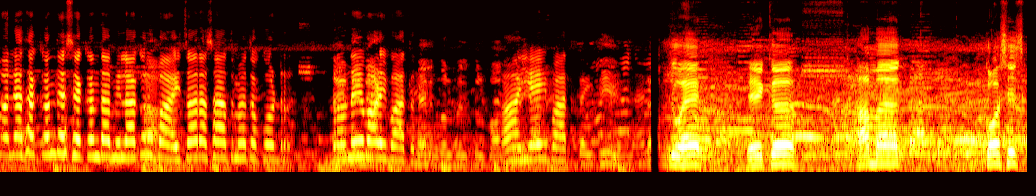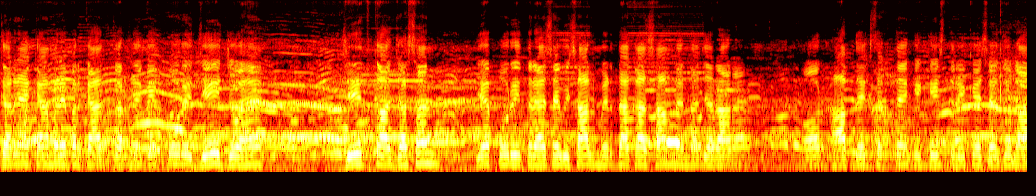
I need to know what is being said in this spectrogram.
बोला था कंधे से कंधा मिला करो भाईचारा साथ में तो कोई डरने वाली बात नहीं। बिल्कुल बिल्कुल हाँ यही बात कही थी। जो है एक हम कोशिश कर रहे हैं कैमरे पर कैद करने के। पूरे जीत जो है, जीत का जश्न यह पूरी तरह से विशाल मृदा का सामने नज़र आ रहा है। और आप देख सकते हैं कि किस तरीके से जो ना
